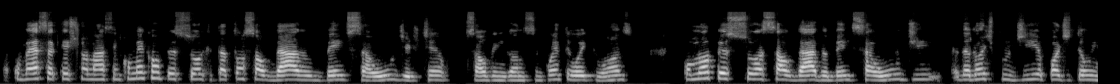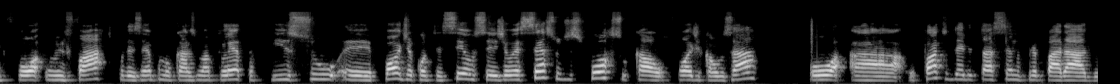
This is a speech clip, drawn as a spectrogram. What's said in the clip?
começa a questionar assim, como é que uma pessoa que está tão saudável, bem de saúde, ele tinha, salvo engano, 58 anos, como uma pessoa saudável, bem de saúde, da noite para o dia pode ter um, um infarto, por exemplo, no caso do atleta, isso é, pode acontecer, ou seja, o excesso de esforço pode causar, ou a, o fato dele estar sendo preparado,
